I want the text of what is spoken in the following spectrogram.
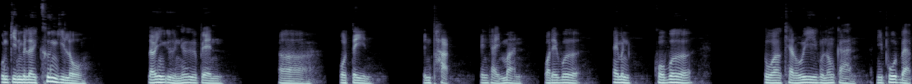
คุณกินไปเลยครึ่งกิโล แล้วอย่างอื่นก็คือเป็นโปรตีน เป็นผัก เป็นไขมัน whatever ให้มัน cover ตัวแคลอรี่คุณต้องการ อันนี้พูดแบบ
